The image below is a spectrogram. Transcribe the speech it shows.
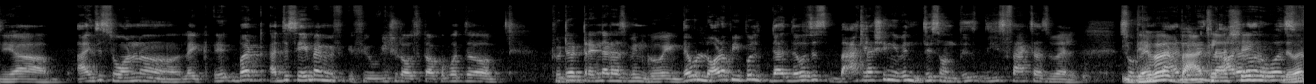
Yeah. I just wanna like, it- but at the same time, if, if you we should also talk about the Twitter trend that has been going. There were a lot of people that there was just backlashing even this on this these facts as well. So they were backlashing. They were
